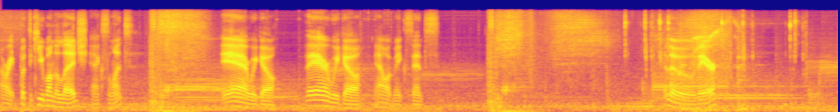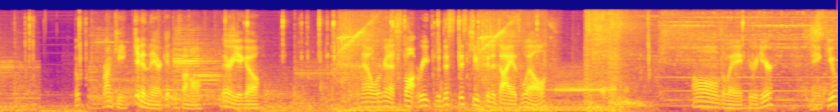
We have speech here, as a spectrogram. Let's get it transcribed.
Alright, put the cube on the ledge, excellent. There we go. There we go. Now it makes sense. Hello there. Oop, wrong key. Get in there, get in the funnel. There you go. Now we're gonna spawn- re- this- this cube's gonna die as well. All the way through here. Thank you.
